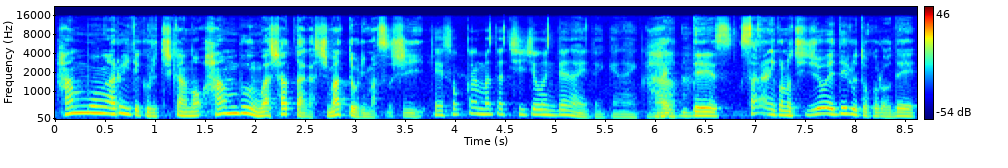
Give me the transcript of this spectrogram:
半分歩いてくる地下の半分はシャッターが閉まっておりますし、でそこからまた地上に出ないといけないから、はい、でさらにこの地上へ出るところで、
